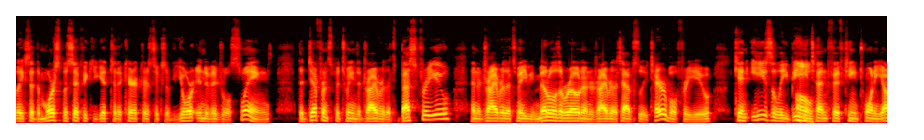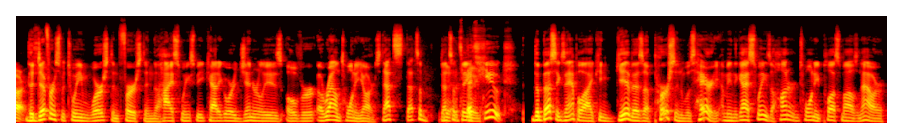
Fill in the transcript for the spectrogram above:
like I said, the more specific you get to the characteristics of your individual swings, the difference between the driver that's best for you and a driver that's maybe middle of the road and a driver that's absolutely terrible for you can easily be Oh. 10, 15, 20 yards. The difference between worst and first in the high swing speed category generally is over around 20 yards. That's that's a that's Yeah, a big that's huge. the best example I can give as a person was Harry. I mean, the guy swings 120 plus miles an hour.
